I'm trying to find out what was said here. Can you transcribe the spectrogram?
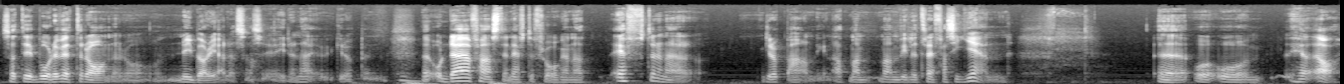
Så att det är både veteraner och nybörjare så att säga, i den här gruppen. Mm. Och där fanns det en efterfrågan att efter den här gruppbehandlingen, att man, man ville träffas igen. Eh, och, och ja,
